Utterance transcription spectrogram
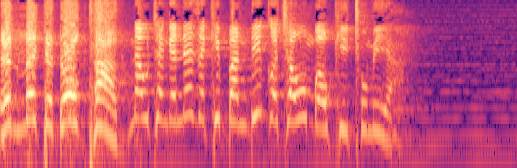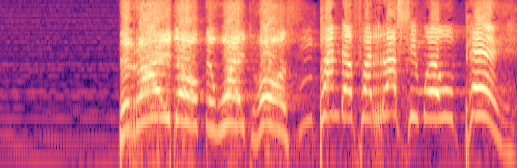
and make a dog tag? na utengeneze kibandiko cha umbwa ukiitumia. The rider of the white horse mpanda farasi mweupe.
